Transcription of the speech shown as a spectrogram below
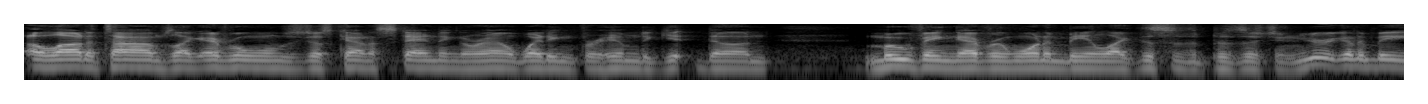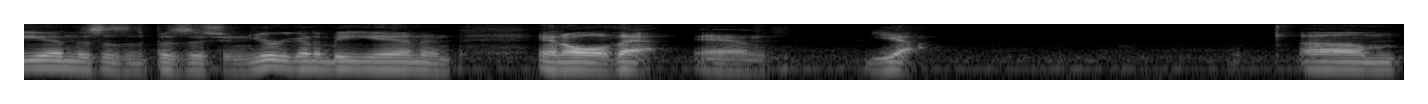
a lot of times, like everyone was just kind of standing around waiting for him to get done moving everyone and being like, "This is the position you're going to be in. This is the position you're going to be in," and and all that. And yeah, um,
